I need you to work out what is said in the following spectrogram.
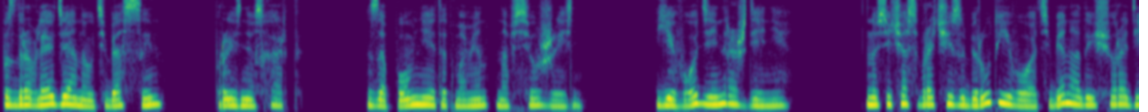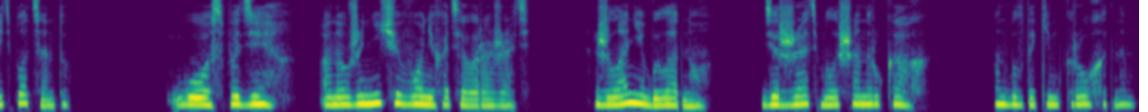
Поздравляю, Диана, у тебя сын», — произнес Харт. «Запомни этот момент на всю жизнь». Его день рождения. Но сейчас врачи заберут его, а тебе надо еще родить плаценту. Господи, она уже ничего не хотела рожать. Желание было одно — держать малыша на руках. Он был таким крохотным.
